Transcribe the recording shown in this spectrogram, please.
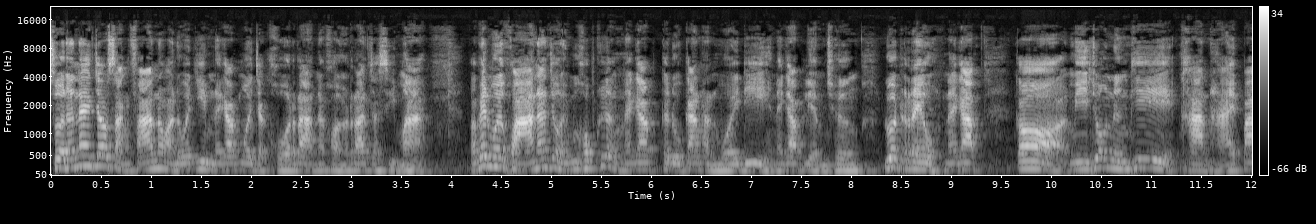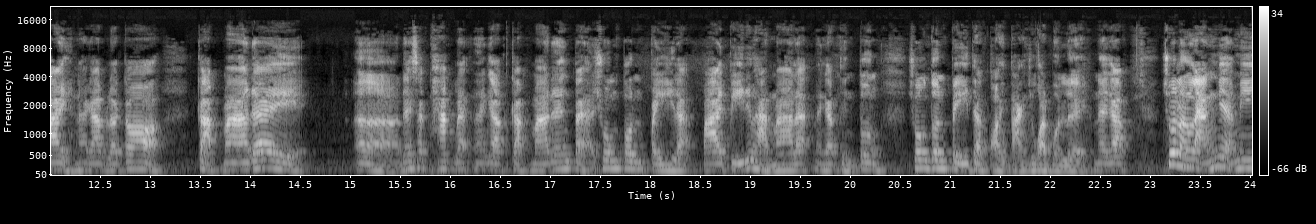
ส่วนนั้นเจ้าสั่งฟ้านองอนุวัตยิมนะครับมวยจากโคราชนครราชสีมา ประเภทมวยขวานะจังหวะมือครบเครื่องนะครับ กระดูกการผ่านมวยดีนะครับ เหลี่ยมเชิงรวดเร็วนะครับ ก็มีช่วงหนึ่งที่ขาดหายไปนะครับ แล้วก็ กลับมาได้เอ่อได้สักพักแล้วนะครับกลับมาได้ตั้งแต่ช่วงต้นปีละปลายปีที่ผ่านมาแล้วนะครับถึงต้นช่วงต้นปีแต่ต่อยต่างจังหวัดหมดเลยนะครับช่วงหลังๆเนี่ยมี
